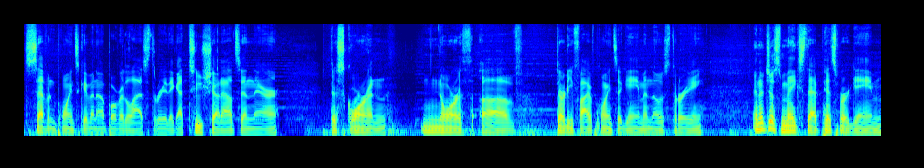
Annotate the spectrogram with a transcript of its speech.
seven points given up over the last three. They got two shutouts in there. They're scoring north of 35 points a game in those three. And it just makes that Pittsburgh game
